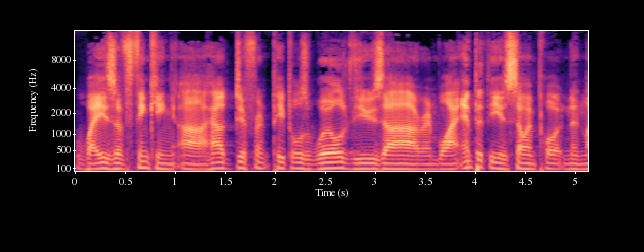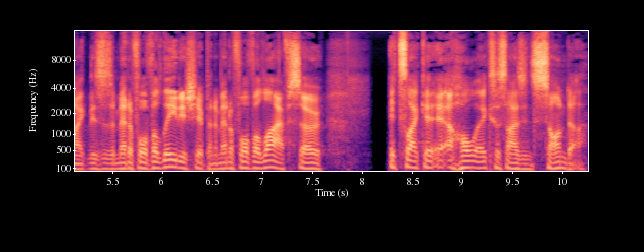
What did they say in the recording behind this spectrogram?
ways of thinking are, how different people's worldviews are, and why empathy is so important. And like this is a metaphor for leadership and a metaphor for life. So it's like a, a whole exercise in Sonder,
